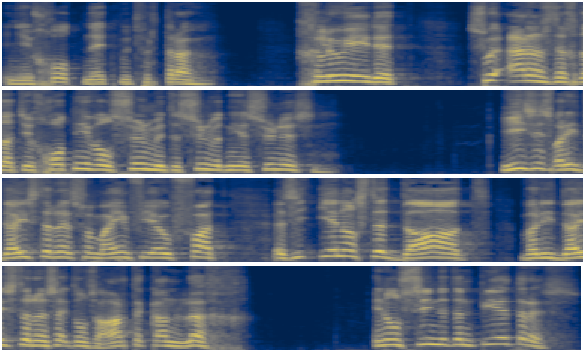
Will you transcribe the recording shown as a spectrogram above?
en jy God net moet vertrou? Glo jy dit so ernstig dat jy God nie wil soen met 'n soen wat nie 'n soen is nie? Jesus wat die duisternis vir my en vir jou vat, is die enigste daad wat die duisternis uit ons harte kan lig. En ons sien dit in Petrus.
